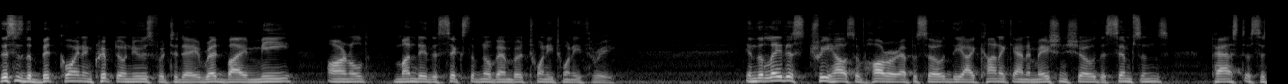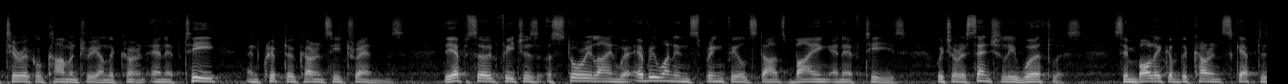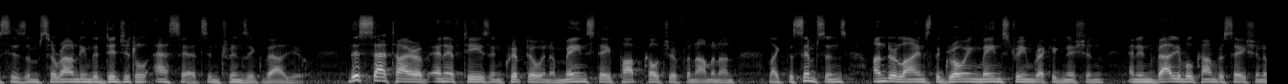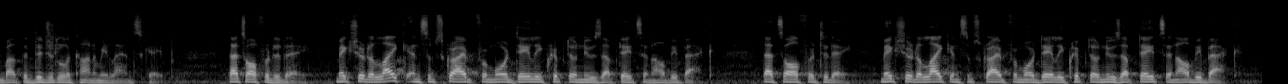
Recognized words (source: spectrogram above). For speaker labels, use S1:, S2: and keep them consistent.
S1: This is the Bitcoin and crypto news for today, read by me, Arnold, Monday, the 6th of November, 2023. In the latest Treehouse of Horror episode, the iconic animation show The Simpsons passed a satirical commentary on the current NFT and cryptocurrency trends. The episode features a storyline where everyone in Springfield starts buying NFTs, which are essentially worthless, symbolic of the current skepticism surrounding the digital asset's intrinsic value. This satire of NFTs and crypto in a mainstay pop culture phenomenon like The Simpsons underlines the growing mainstream recognition and invaluable conversation about the digital economy landscape. That's all for today. Make sure to like and subscribe for more daily crypto news updates, and I'll be back. That's all for today. Make sure to like and subscribe for more daily crypto news updates, and I'll be back.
